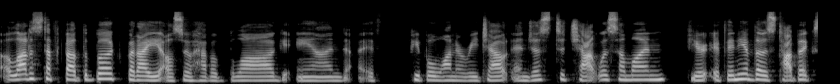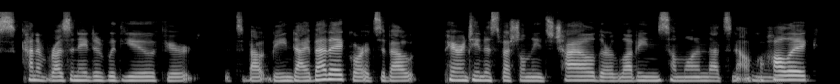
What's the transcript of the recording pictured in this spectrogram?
a lot of stuff about the book, but I also have a blog. And if people want to reach out and just to chat with someone, if you're, if any of those topics kind of resonated with you, if you're, it's about being diabetic or it's about parenting a special needs child or loving someone that's an mm-hmm. alcoholic, mm.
